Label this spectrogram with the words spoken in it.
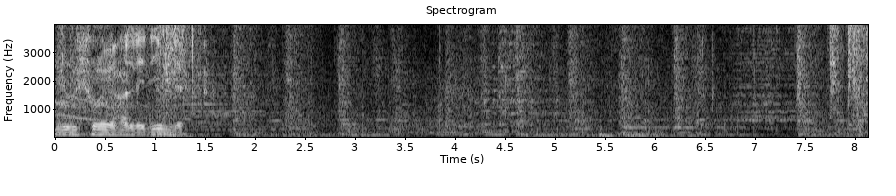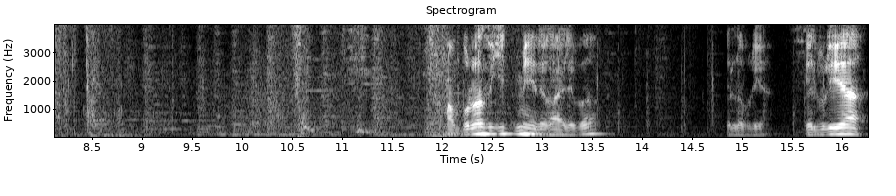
Önce bir şurayı halledeyim de. Ha burası gitme yeri galiba. Gel buraya. Gel buraya.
